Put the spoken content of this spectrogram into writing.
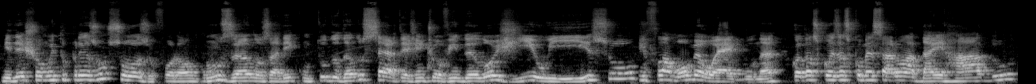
me deixou muito presunçoso. Foram alguns anos ali com tudo dando certo e a gente ouvindo elogio e isso inflamou meu ego, né? Quando as coisas começaram a dar errado,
